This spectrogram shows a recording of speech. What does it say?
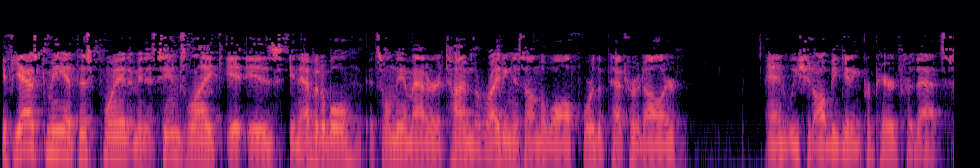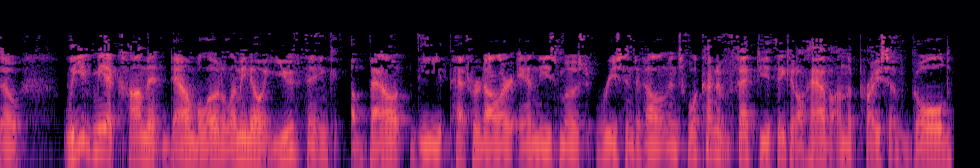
if you ask me at this point, I mean, it seems like it is inevitable. It's only a matter of time. The writing is on the wall for the petrodollar, and we should all be getting prepared for that. So leave me a comment down below to let me know what you think about the petrodollar and these most recent developments. What kind of effect do you think it'll have on the price of gold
